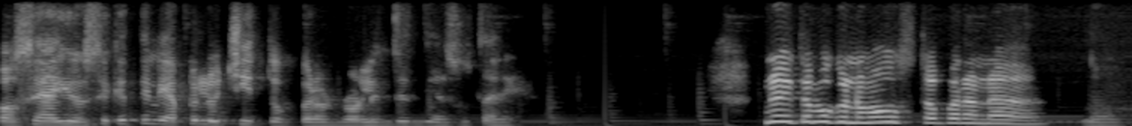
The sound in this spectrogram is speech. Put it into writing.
O sea, yo sé que tenía peluchito, pero no le entendía su tarea. No, y tampoco no me gustó para nada. No.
